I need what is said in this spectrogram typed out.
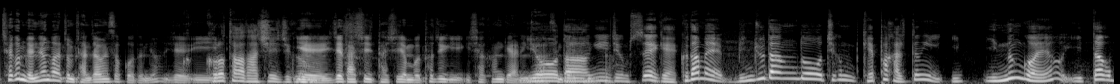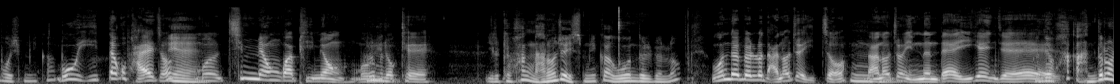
최근 몇 년간 좀 잔잠했었거든요. 이제 이 그렇다가 다시 지금 예 이제 다시 다시 한번 터지기 시작한 게 아닌가 여당이. 지금 세게. 그다음에 민주당도 지금 개파 갈등이 있, 는 거예요? 있다고 보십니까? 뭐 있다고 봐야죠. 예. 뭐 친명과 비명 뭐 이렇게 이렇게 확 나눠져 있습니까? 의원들별로? 의원들별로 나눠져 있죠. 음. 나눠져 있는데 이게 이제 근데 확 안 드러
